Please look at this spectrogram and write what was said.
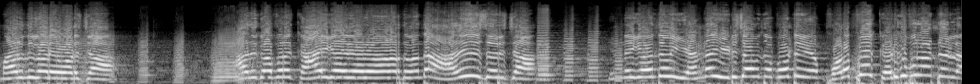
மருந்து கடையை உடைச்சா. அதுக்கப்புறம் காய்கறி வியாபாரத்துக்கு வந்து அதையும் சரிச்சா இன்னைக்கு வந்து என்ன இடிச்சாமத்தை போட்டு என் பொழப்பே கெடுக்க போறான்னு தெரியல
